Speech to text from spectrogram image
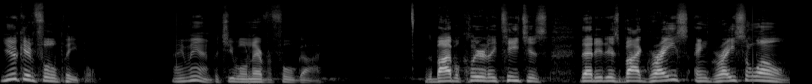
You can fool people. Amen. But you will never fool God. The Bible clearly teaches that it is by grace and grace alone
